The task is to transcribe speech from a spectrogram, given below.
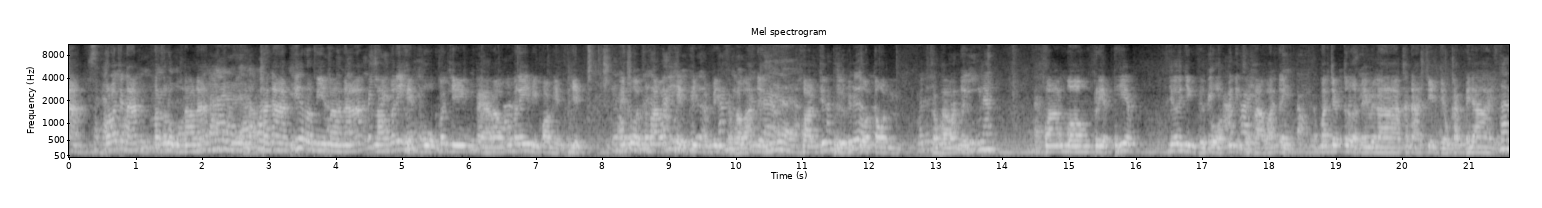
อะ เพราะฉะนั้นมาสรุปของเรานะขณะที่เรามีมานะ เราไม่ได้เห็นถูกก็จริง แต่เราก็ไม่ได้มีความเห็นผิด ในส่วนสภาวะที่เห็นผิดมันเป็นอีกสภาวะหนึ่ง ความยึดถือเป็นตัวตนไม่ได้สภาวะหนึ่ง ความมองเปรียบเทียบเย่อหยิ่งถือตัวเป็นอีกสภาวะหนึ่ง มันจะเกิดในเวลาขนาดจิตเดียวกันไม่ได้ท่าน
